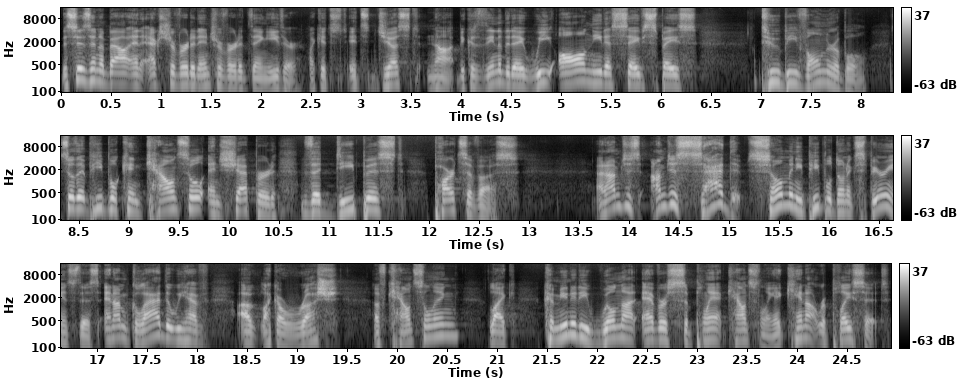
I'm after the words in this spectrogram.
This isn't about an extroverted introverted thing either. Like it's it's just not because at the end of the day we all need a safe space to be vulnerable so that people can counsel and shepherd the deepest parts of us. And I'm just I'm just sad that so many people don't experience this and I'm glad that we have a, like a rush of counseling like Community will not ever supplant counseling, it cannot replace it.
